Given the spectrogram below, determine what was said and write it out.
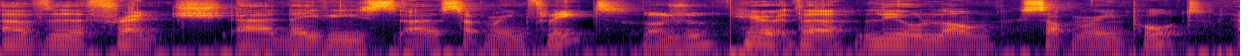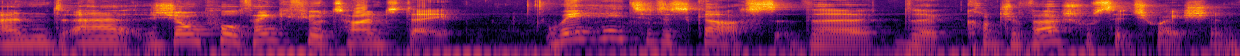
of the French uh, Navy's uh, submarine fleet Bonjour. here at the L'Île Longue submarine port. And uh, Jean Paul, thank you for your time today. We're here to discuss the, the controversial situation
